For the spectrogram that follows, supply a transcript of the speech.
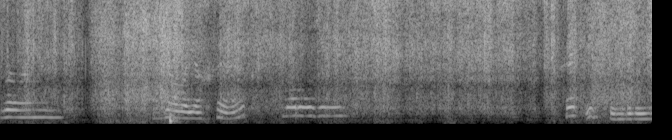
зелений. Взяла я хек морожений. Хек із кумбрією.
